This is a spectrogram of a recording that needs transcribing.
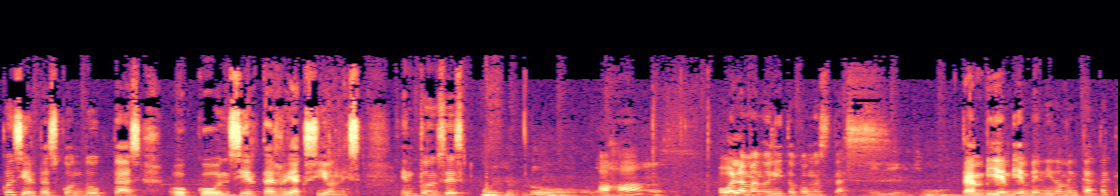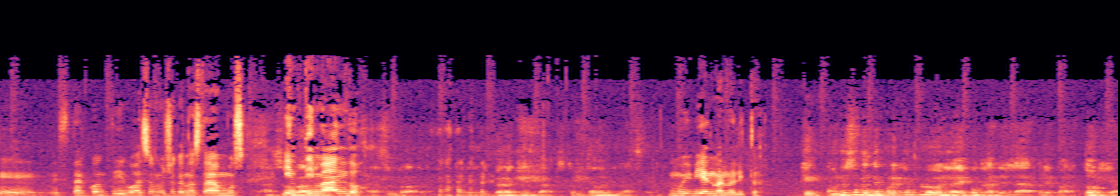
con ciertas conductas o con ciertas reacciones. Entonces, por ejemplo, ajá. Hola Manuelito, ¿cómo estás? Muy bien, ¿tú? También bienvenido, me encanta que estar contigo. Hace mucho que no estábamos intimando. pero aquí estamos, con todo el placer. Muy bien, Manuelito. Que, curiosamente, por ejemplo, en la época de la preparatoria,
